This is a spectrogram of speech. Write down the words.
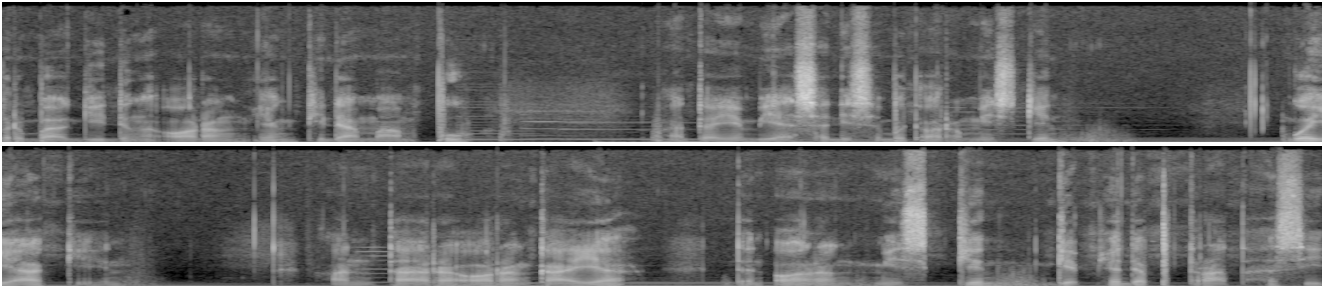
berbagi dengan orang yang tidak mampu atau yang biasa disebut orang miskin gue yakin antara orang kaya dan orang miskin gapnya dapat teratasi.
